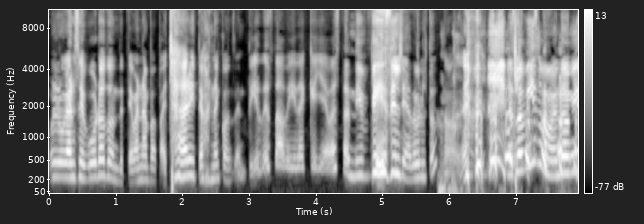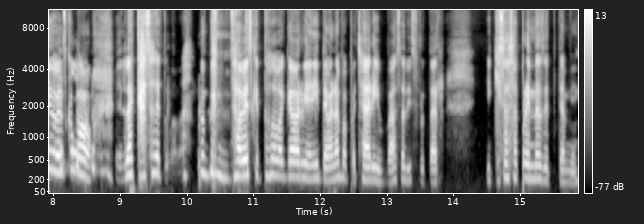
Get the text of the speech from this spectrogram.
un lugar seguro donde te van a apapachar y te van a consentir de esta vida que llevas tan difícil de adulto. No, es lo mismo, es lo mismo, es como la casa de tu mamá, donde sabes que todo va a acabar bien y te van a apapachar y vas a disfrutar. Y quizás aprendas de ti también,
